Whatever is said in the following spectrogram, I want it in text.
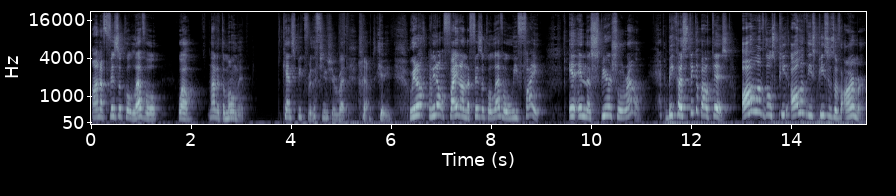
on a physical level. Well, not at the moment. Can't speak for the future, but I'm kidding. We don't we don't fight on the physical level. We fight in, in the spiritual realm. Because think about this all of those all of these pieces of armor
